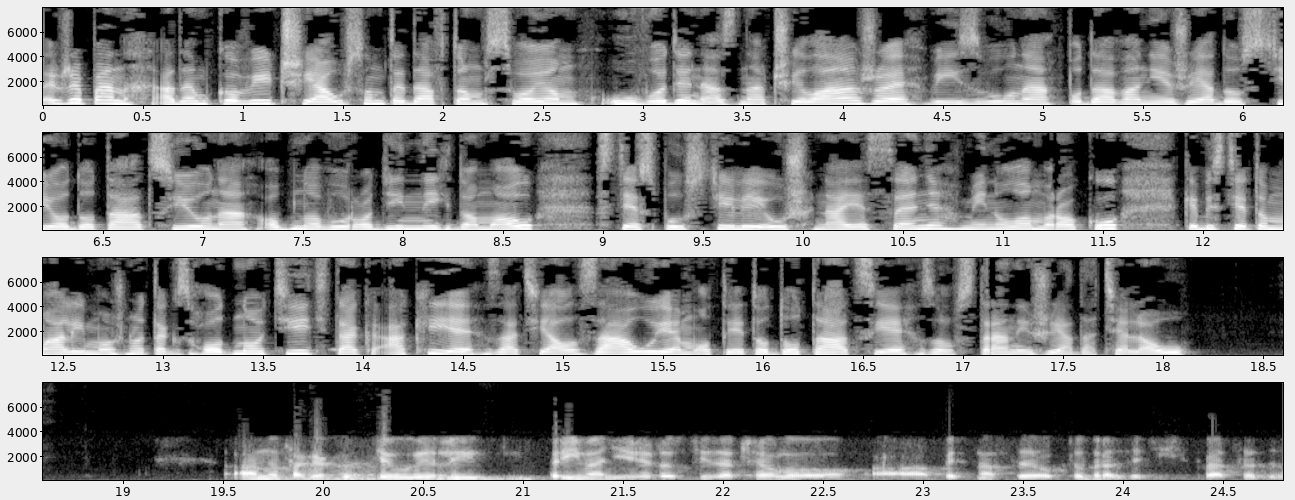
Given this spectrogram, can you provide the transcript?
Takže pán Adamkovič, ja už som teda v tom svojom úvode naznačila, že výzvu na podávanie žiadosti o dotáciu na obnovu rodinných domov ste spustili už na jeseň v minulom roku. Keby ste to mali možno tak zhodnotiť, tak aký je zatiaľ záujem o tieto dotácie zo strany žiadateľov? Áno, tak ako ste uviedli, príjmanie žiadosti začalo 15. oktobra 2022,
